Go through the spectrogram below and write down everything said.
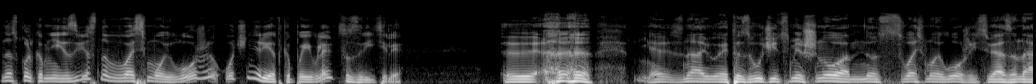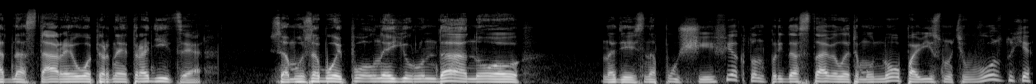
Насколько мне известно, в восьмой ложе очень редко появляются зрители. Э, знаю, это звучит смешно, но с восьмой ложей связана одна старая оперная традиция. Само собой, полная ерунда, но... Надеясь на пущий эффект, он предоставил этому «но» повиснуть в воздухе,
